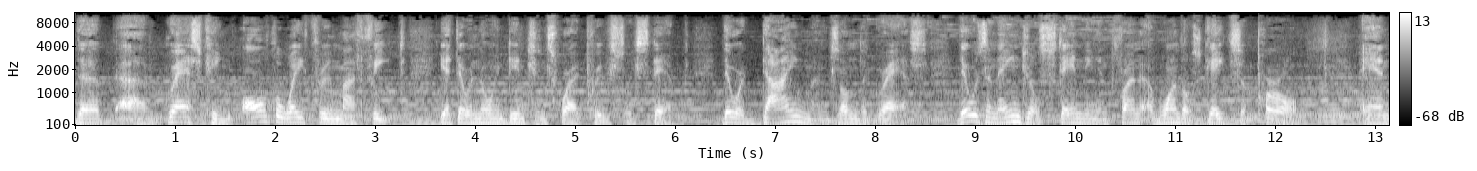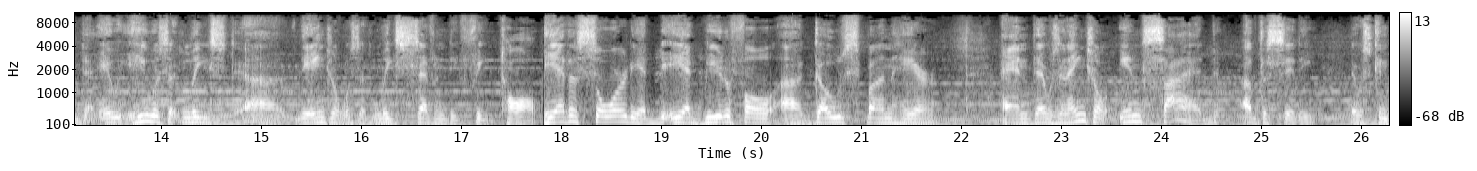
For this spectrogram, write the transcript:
The uh, grass came all the way through my feet, yet there were no indentions where I'd previously stepped. There were diamonds on the grass. There was an angel standing in front of one of those gates of pearl, and it, he was at least uh, the angel was at least seventy feet tall. He had a sword. He had he had beautiful uh, gold spun hair, and there was an angel inside of the city that was con-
